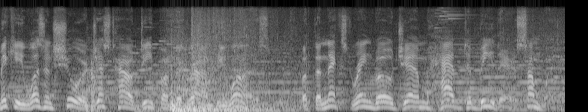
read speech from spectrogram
Mickey wasn't sure just how deep underground he was, but the next rainbow gem had to be there somewhere.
